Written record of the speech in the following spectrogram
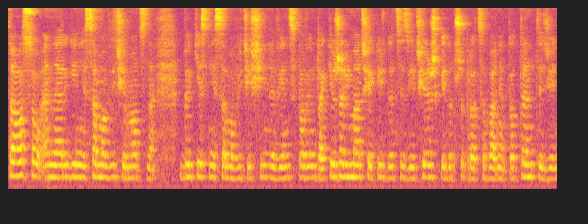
to są energie niesamowicie mocne. Byk jest niesamowicie silny, więc powiem tak, jeżeli macie jakieś decyzje ciężkie do przepracowania, to ten tydzień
